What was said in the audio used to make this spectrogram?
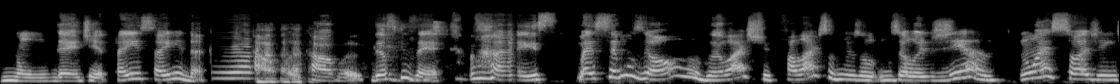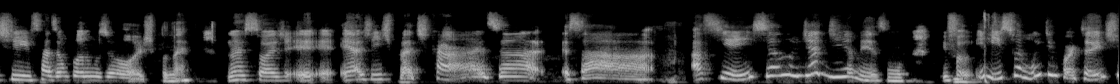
não ganha dinheiro para isso ainda. Calma, calma, Deus quiser. Mas, mas ser museólogo, eu acho, falar sobre museologia não é só a gente fazer um plano museológico, né? Não é só a gente, é, é a gente praticar essa, essa a ciência no dia a dia mesmo. E, e isso é muito importante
